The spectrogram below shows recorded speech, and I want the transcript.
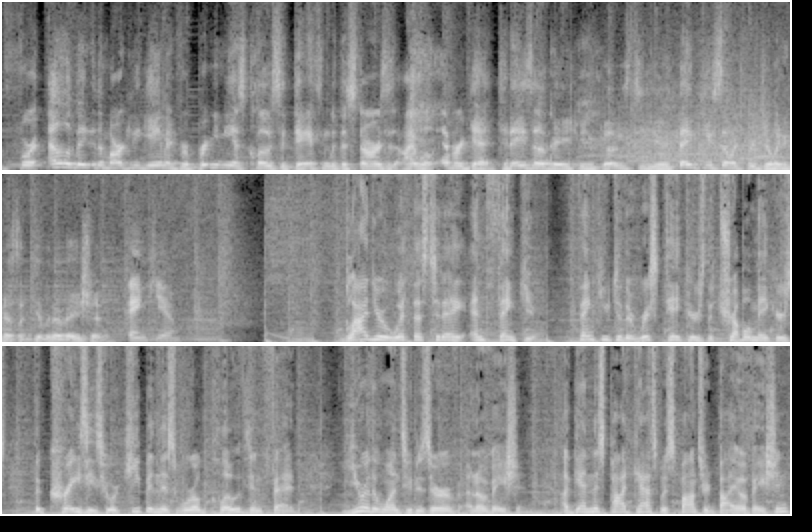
for elevating the marketing game and for bringing me as close to Dancing with the Stars as I will ever get, today's ovation goes to you. Thank you so much for joining us on Give an Ovation. Thank you. Glad you're with us today, and thank you. Thank you to the risk takers, the troublemakers, the crazies who are keeping this world clothed and fed. You're the ones who deserve an ovation. Again, this podcast was sponsored by Ovation.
